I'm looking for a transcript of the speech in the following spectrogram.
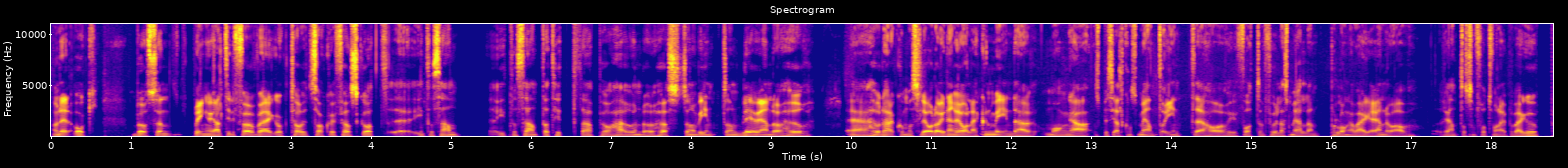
Ja, men det, och börsen springer ju alltid i förväg och tar ut saker i förskott. Eh, intressant, eh, intressant att titta på här under hösten och vintern blir ju ändå hur, eh, hur det här kommer att slå då i den reala ekonomin där många, speciellt konsumenter, inte har ju fått den fulla smällen på långa vägar ännu av räntor som fortfarande är på väg upp,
